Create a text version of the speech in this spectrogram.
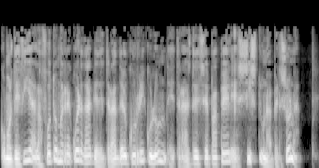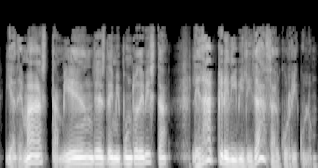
Como os decía, la foto me recuerda que detrás del currículum, detrás de ese papel, existe una persona. Y además, también desde mi punto de vista, le da credibilidad al currículum.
